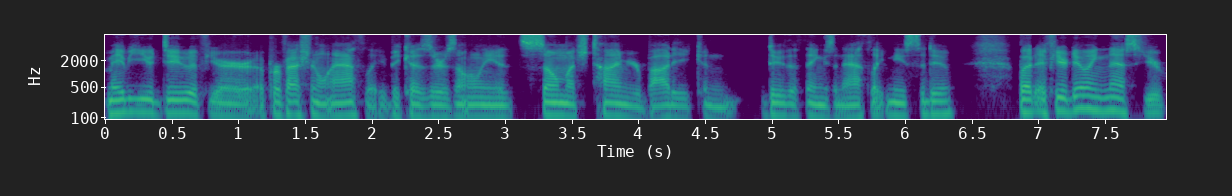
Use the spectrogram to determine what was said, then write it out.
maybe you do if you're a professional athlete because there's only so much time your body can do the things an athlete needs to do but if you're doing this your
